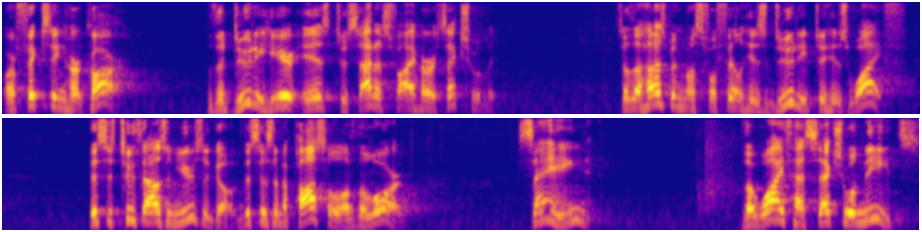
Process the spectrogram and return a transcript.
or fixing her car. The duty here is to satisfy her sexually. So the husband must fulfill his duty to his wife. This is 2,000 years ago. This is an apostle of the Lord saying the wife has sexual needs.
